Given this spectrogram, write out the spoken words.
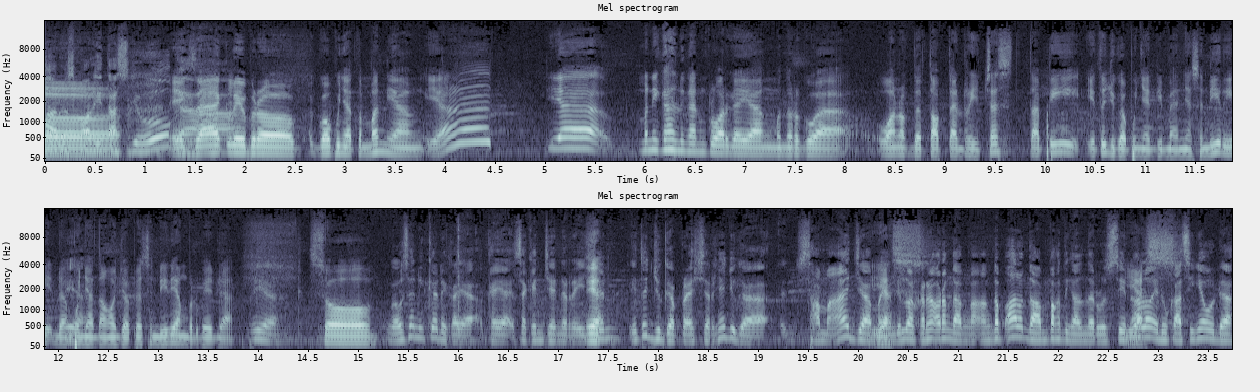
Harus kualitas juga. Exactly, bro. Gue punya temen yang ya ya menikah dengan keluarga yang menurut gue one of the top 10 richest, tapi itu juga punya demandnya sendiri dan Iya. punya tanggung jawabnya sendiri yang berbeda. Iya. So nggak usah nikah deh kayak kayak second generation itu juga pressure-nya juga sama aja yang Yes. di luar karena orang nggak anggap ah gampang tinggal nerusin Yes. kalau edukasinya udah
